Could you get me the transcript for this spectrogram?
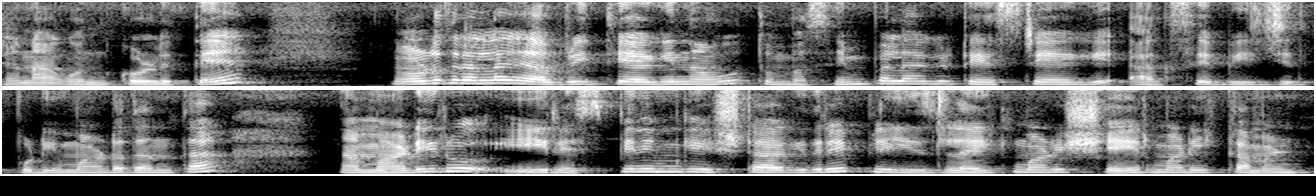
ಚೆನ್ನಾಗಿ ಹೊಂದ್ಕೊಳ್ಳುತ್ತೆ. ನೋಡಿದ್ರಲ್ಲ ಯಾವ ರೀತಿಯಾಗಿ ನಾವು ತುಂಬ ಸಿಂಪಲಾಗಿ ಟೇಸ್ಟಿಯಾಗಿ ಅಗಸೆ ಬೀಜದ ಪುಡಿ ಮಾಡೋದಂತ. ನಾನು ಮಾಡಿರೋ ಈ ರೆಸಿಪಿ ನಿಮಗೆ ಇಷ್ಟ ಆಗಿದರೆ ಪ್ಲೀಸ್ ಲೈಕ್ ಮಾಡಿ ಶೇರ್ ಮಾಡಿ ಕಮೆಂಟ್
